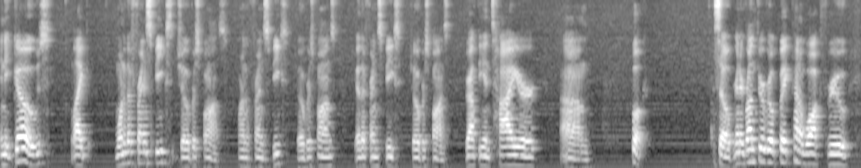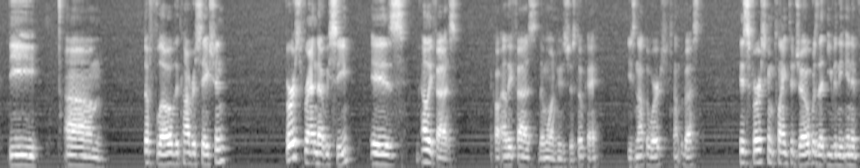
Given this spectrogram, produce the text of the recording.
And it goes like one of the friends speaks, Job responds. One of the friends speaks, Job responds. The other friend speaks, Job responds. Throughout the entire um, book. So we're going to run through real quick, kind of walk through the, um, the flow of the conversation. First friend that we see is Eliphaz. I call Eliphaz the one who's just okay. He's not the worst, he's not the best. His first complaint to Job was that even the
